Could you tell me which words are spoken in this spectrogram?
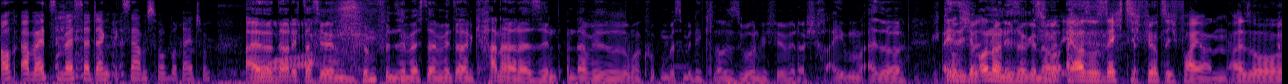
Auch Arbeitssemester dank Examensvorbereitung. Also dadurch, dass wir im fünften Semester im Winter in Kanada sind und da wir so mal gucken müssen mit den Klausuren, wie viel wir da schreiben, also Ich weiß glaub, ich auch noch nicht so genau. Es wird eher so 60, 40 feiern. Also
